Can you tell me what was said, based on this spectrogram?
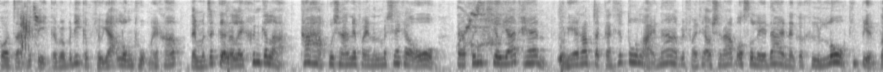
ก็จะยุติการบัดดี้กับเคียวยะลงถูกไหมครับ แต่มันจะเกิดอะไรขึ้นกันล่ะ ถ้าหากผู้ชนะในไฟนั้นไม่ใช่กาโอ แต่เป็นเคียวยะแทน ผลที่ได้รับจากการที่เจ้าตัวหลายหน้าเป็นฝ่ายที่เอาชนะบอโซเลได้นั่นก็คือโลกที่เปลี่ยนไป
